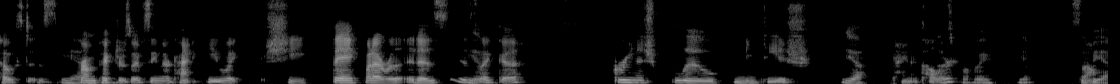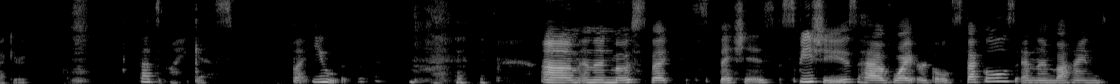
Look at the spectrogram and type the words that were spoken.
Toast is Yeah. from pictures I've seen. They're kind of, he like she they whatever it is is Yeah. like a greenish blue minty-ish Yeah, kind of color. that's probably yep. So be accurate. that's my guess. But you live with him. Um, and then most spe- species species have white or gold speckles, and then behind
